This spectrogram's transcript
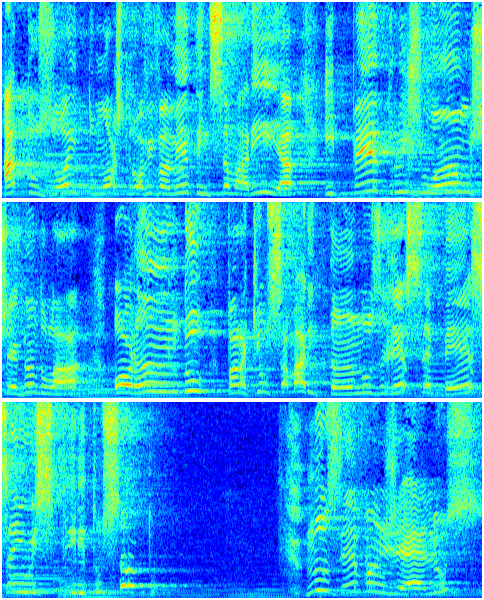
Atos 8 mostra o avivamento em Samaria e Pedro e João chegando lá, orando para que os samaritanos recebessem o Espírito Santo. Nos evangelhos,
